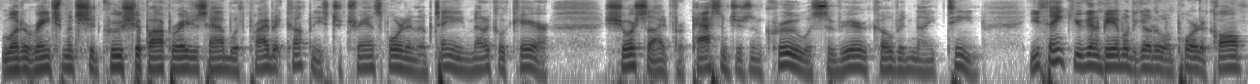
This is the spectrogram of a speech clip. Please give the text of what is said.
What arrangements should cruise ship operators have with private companies to transport and obtain medical care shoreside for passengers and crew with severe COVID 19? You think you're going to be able to go to a port of call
